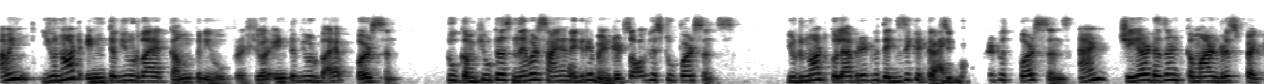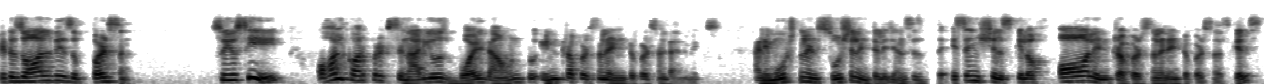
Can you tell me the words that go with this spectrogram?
I mean you're not interviewed by a company Hufresh. you're interviewed by a person. Two computers never sign an agreement. It's always two persons. You do not collaborate with executives. Right. you collaborate with persons. And chair doesn't command respect. It is always a person. So you see all corporate scenarios boil down to intrapersonal and interpersonal dynamics. And emotional and social intelligence is the essential skill of all intrapersonal and interpersonal skills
